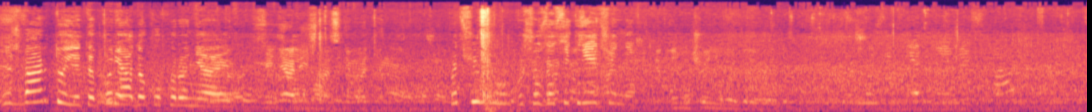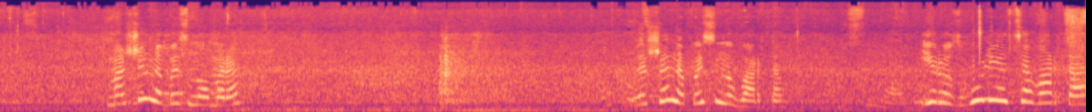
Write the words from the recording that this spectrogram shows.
мнение. ж вартуєте, порядок охороняєте. Меня лично снимать не надо, пожалуйста. Почему? Ви що засекречені? Я ничего не выиграю. Машина без номера. Лише написано варта. І розгулюється варта.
